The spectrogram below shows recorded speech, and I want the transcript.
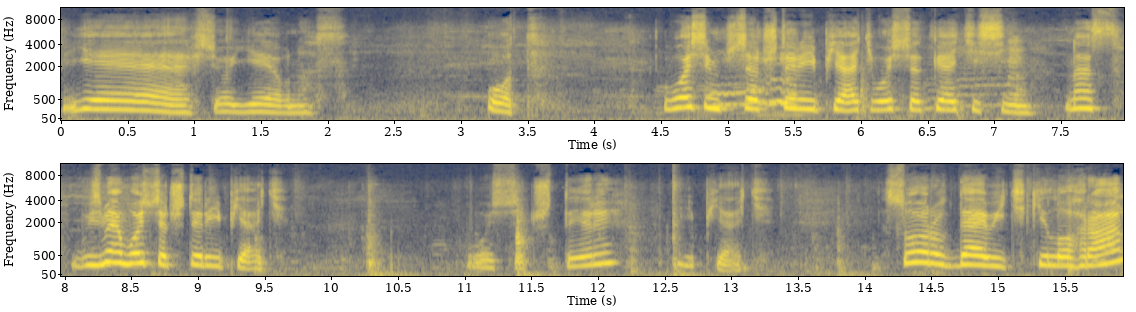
Є, все є в нас. От. 84,5, 85,7. У нас візьмемо 84,5. 84,5. 49 кілограм,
